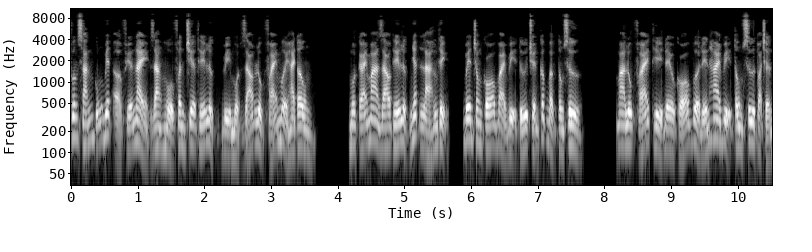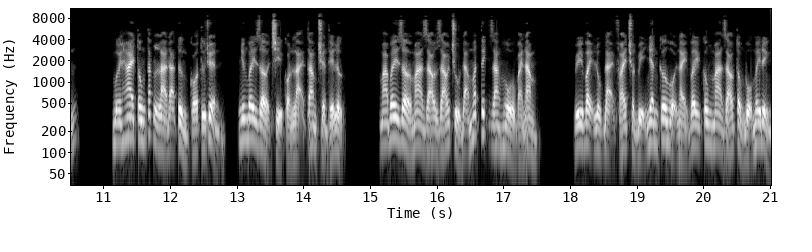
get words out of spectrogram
phương sán cũng biết ở phía này giang hồ phân chia thế lực vì một giáo lục phái mười hai tông. Một cái ma giáo thế lực nhất là hưng thịnh, bên trong có vài vị tứ chuyển cấp bậc tông sư. Mà lục phái thì đều có vừa đến hai vị tông sư tòa c h ấ n mười hai tông tắc là đã từng có tứ chuyển, nhưng bây giờ chỉ còn lại tam chuyển thế lực. Mà bây giờ ma giáo giáo chủ đã mất tích giang hồ vài năm. Vì vậy lục đại phái chuẩn bị nhân cơ hội này vây công ma giáo tổng bộ mây đỉnh,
